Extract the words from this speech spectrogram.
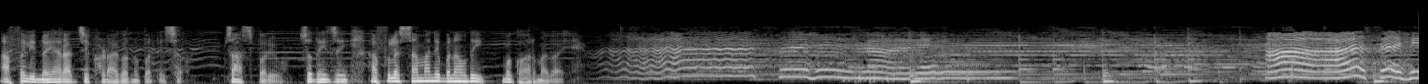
आफैले नयाँ राज्य खडा गर्नुपर्नेछ। सास पर्यो सधैँ चाहिँ आफूलाई सामान्य बनाउँदै म घरमा गएँ। मैले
